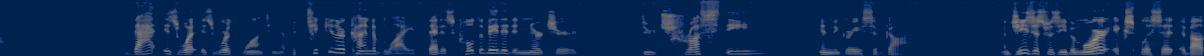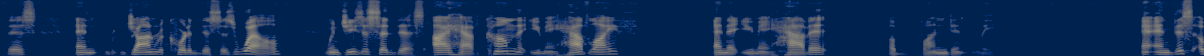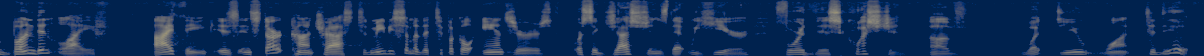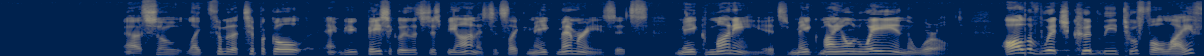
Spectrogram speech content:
That is what is worth wanting a particular kind of life that is cultivated and nurtured through trusting in the grace of God. Jesus was even more explicit about this, and John recorded this as well when Jesus said this I have come that you may have life and that you may have it abundantly. And this abundant life, I think, is in stark contrast to maybe some of the typical answers or suggestions that we hear for this question of what do you want to do? Uh, so, like some of the typical, basically, let's just be honest. It's like make memories, it's make money, it's make my own way in the world. All of which could lead to a full life.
